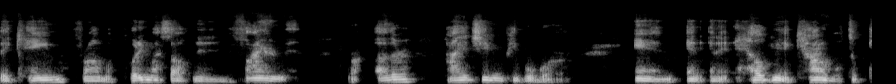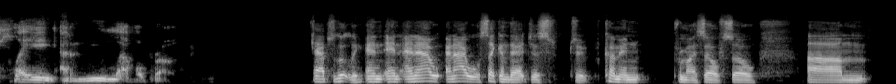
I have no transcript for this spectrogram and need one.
They came from putting myself in an environment where other high achieving people were and and and it held me accountable to playing at a new level, bro. Absolutely, and and and I and I will second that just to come in for myself. So, um,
